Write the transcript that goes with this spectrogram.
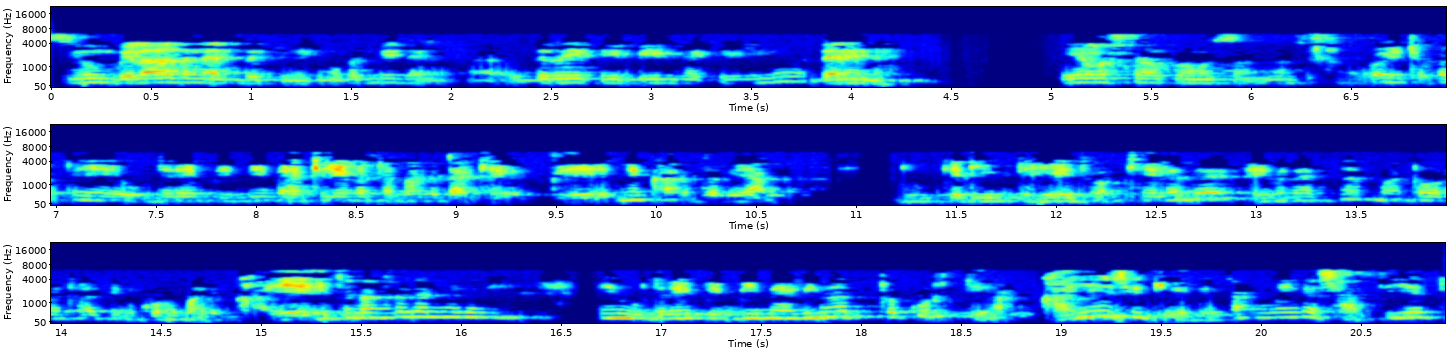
සියුම් වෙලාද නැද්ද කියන එක. මොකද මේ දැන් උදරේ පිම්බීම හැකිලිම දැනෙන්නේ නැහැ. ඒ අවස්ථාව කොහොමද සම්මත? ඔය එතකොට මේ උදරේ පිම්බීම හැකිලිම තමයි දැකේ. පේන්නේ කරදරයක් දුක් ගැටීමට හේතුවක් කියලාද? එහෙම නැත්නම් මට ඕන කියලා තියෙන කොහොමද? කයේ හිත නතර ගන්න එකනේ. මේ උදරේ පිම්බීම හැකිලිම ප්‍රകൃතිය. කයේ සිදුවෙන එකක්. මේක සතියේට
